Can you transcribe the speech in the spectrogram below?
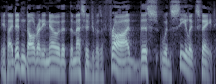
If I didn't already know that the message was a fraud, this would seal its fate.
